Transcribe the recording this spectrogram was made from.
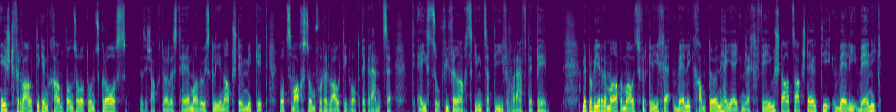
Ist die Verwaltung im Kanton Solothurn zu gross? Das ist aktuell ein Thema, weil es eine Abstimmung gibt, die das Wachstum der Verwaltung begrenzen will. Die 1 zu 85 Initiative von FDP. Wir probieren am Abend mal zu vergleichen, welche Kantone haben eigentlich viele Staatsangestellte, welche wenig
